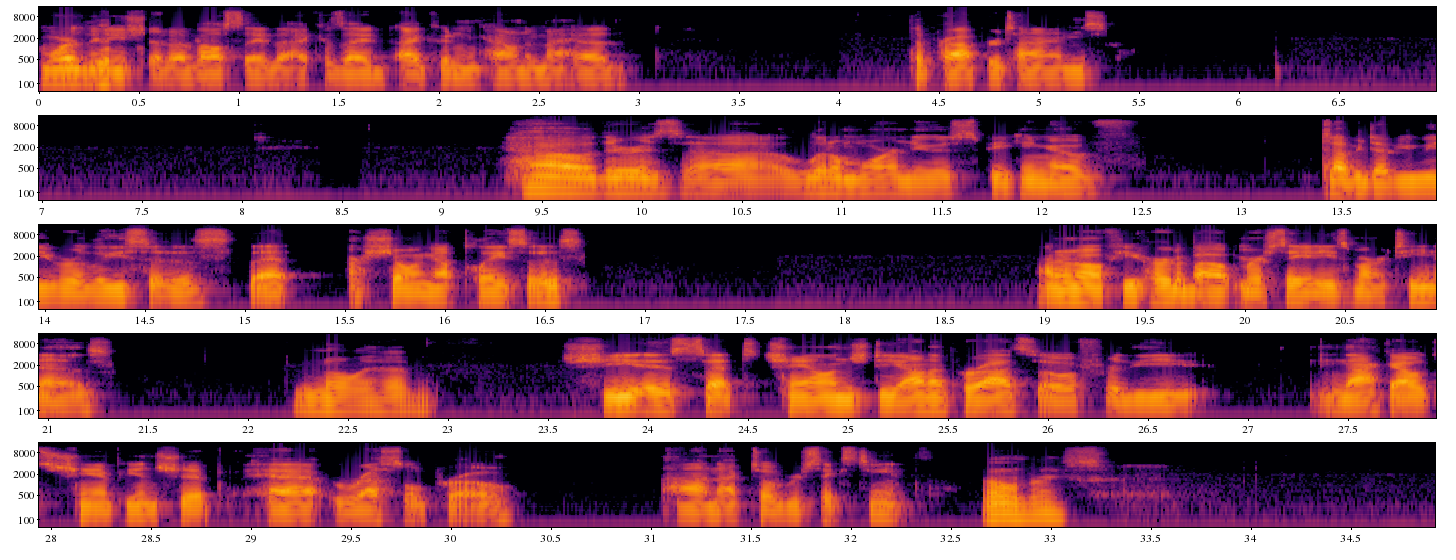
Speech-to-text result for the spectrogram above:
more than he should have. I'll say that because I I couldn't count in my head the proper times. Oh, there is a little more news. Speaking of WWE releases that are showing up places. I don't know if you heard about Mercedes Martinez. No, I haven't. She is set to challenge Deonna Purrazzo for the Knockouts Championship at WrestlePro on October 16th. Oh, nice.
